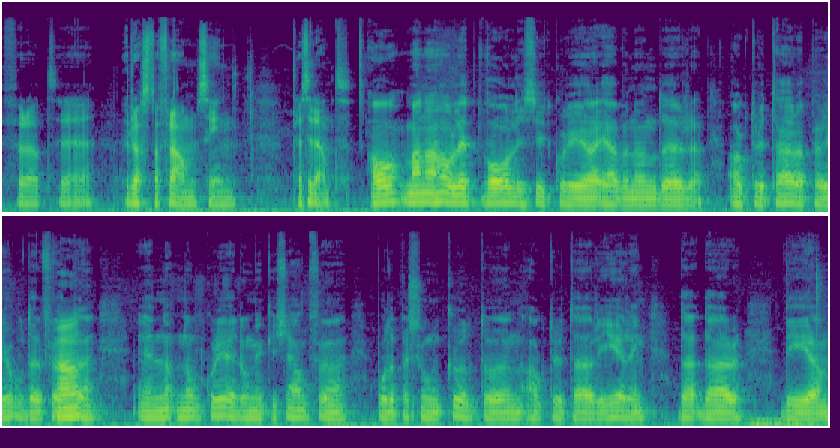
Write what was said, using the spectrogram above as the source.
För att eh, rösta fram sin president. Ja, man har hållit val i Sydkorea även under auktoritära perioder. För ja. att eh, Nordkorea är då mycket känt för både personkult och en auktoritär regering. Där, där de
